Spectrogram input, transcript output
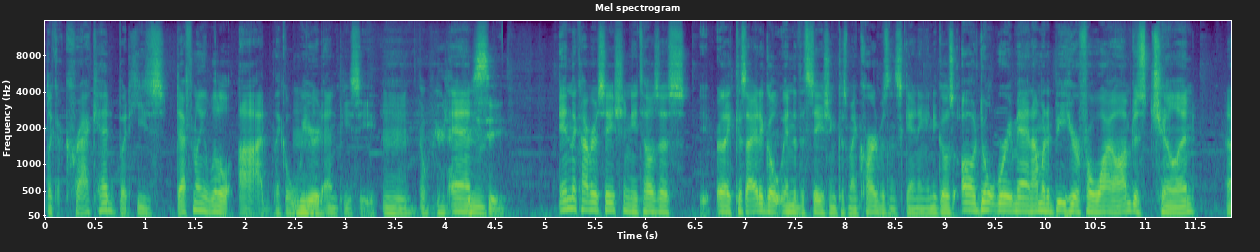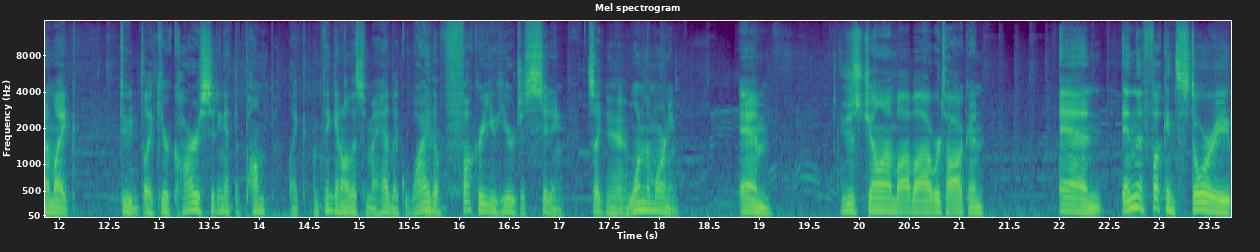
like a crackhead, but he's definitely a little odd, like a weird NPC. Mm, a weird And- NPC. In the conversation, he tells us, like, because I had to go into the station because my card wasn't scanning, and he goes, "Oh, don't worry, man. I'm gonna be here for a while. I'm just chilling." And I'm like, "Dude, like your car is sitting at the pump. Like, I'm thinking all this in my head. Like, why the hmm. fuck are you here just sitting? It's like Yeah. one in the morning, and you're just chilling. Blah blah. We're talking." And in the fucking story,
